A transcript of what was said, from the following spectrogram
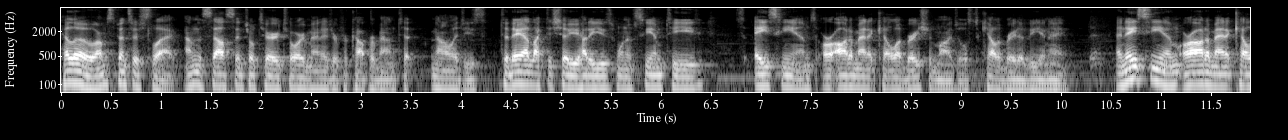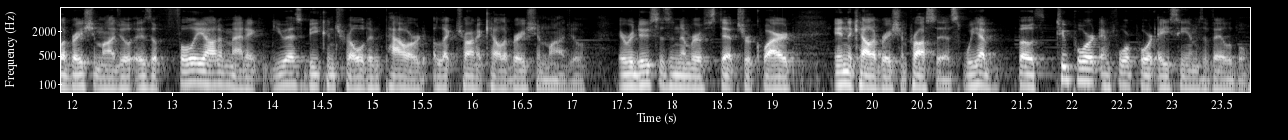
Hello, I'm Spencer Slack. I'm the South Central Territory Manager for Copper Mountain Technologies. Today I'd like to show you how to use one of CMT's ACMs or automatic calibration modules to calibrate a VNA. An ACM or automatic calibration module is a fully automatic USB controlled and powered electronic calibration module. It reduces the number of steps required in the calibration process. We have both two port and four port ACMs available.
